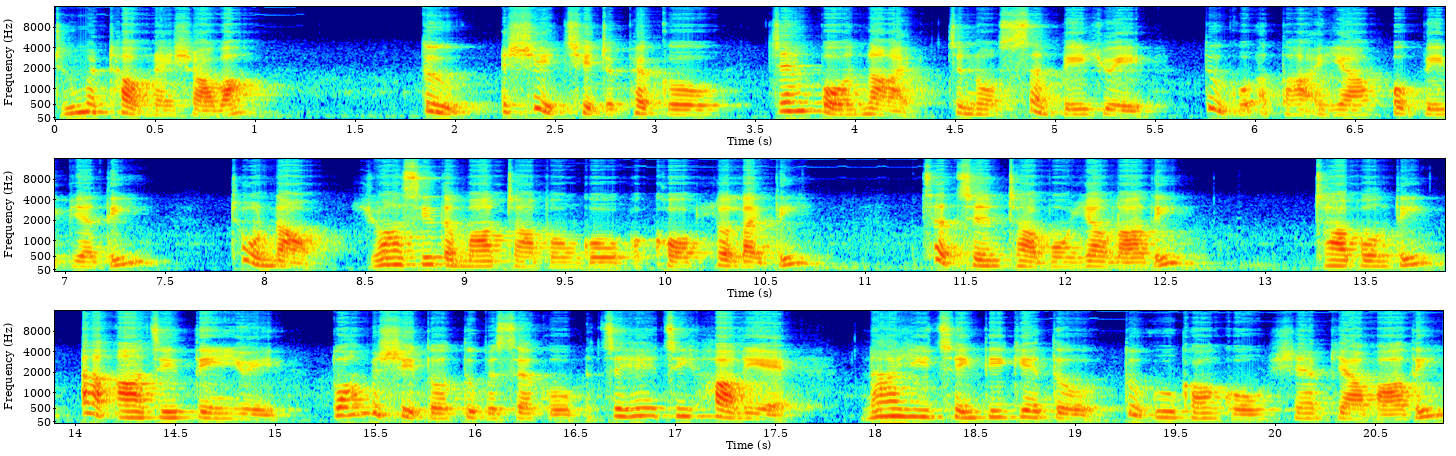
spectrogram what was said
ဒူးမထောက်နိုင်ရှာပါသူအရှိချစ်တစ်ဖက်ကိုကျမ်းပေါ်၌ကျွန်တော်ဆက်ပေး၍သူ့ကိုအသာအရာပုတ်ပေးပြန်သည်ထို့နောက် ရွာစည်းသမားဓာပုံကို အခေါ်လွှတ်လိုက်သည်ချက်ချင်းဓာပုံရောက်လာသည်ဓာပုံသည်အံ့အားကြီးတင်၍သွားမရှိသောသူ့ပါဇက်ကိုအကျဲကြီးဟလျက်နာယီချိန်တီးကဲ့သို့သူ့ဦးခေါင်းကိုရမ်းပြပါသည်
